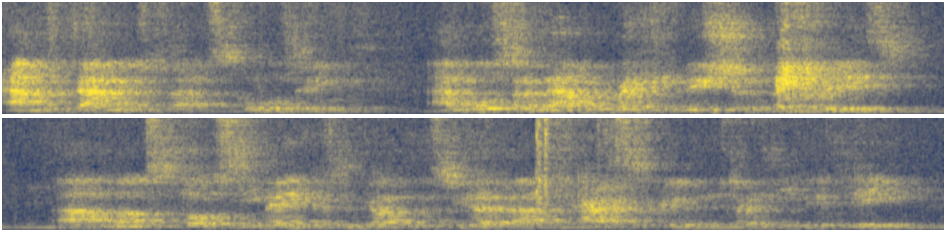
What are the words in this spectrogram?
and the damage that's causing, and also now the recognition that there is uh, amongst policymakers and governments, we heard about the Paris Agreement in 2015,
